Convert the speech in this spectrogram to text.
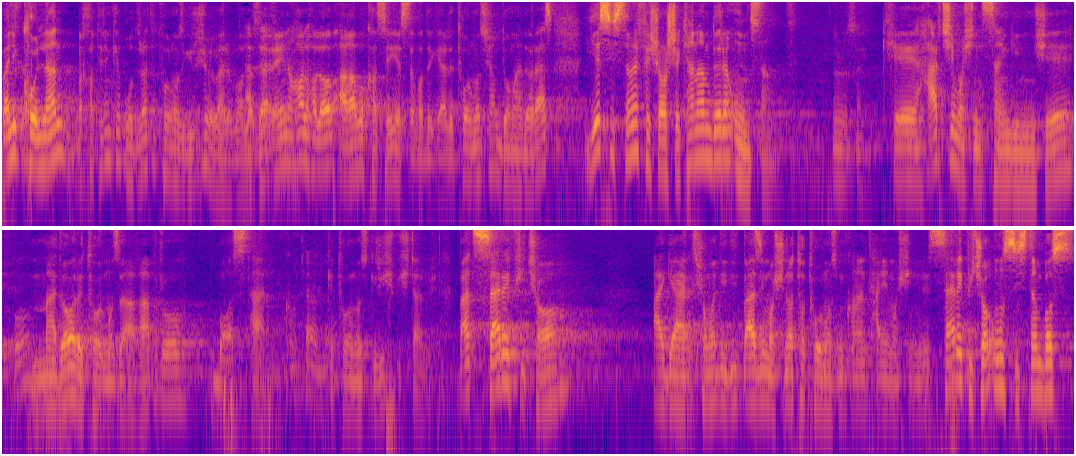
ولی کلا به خاطر اینکه قدرت ترمزگیریشو ببره بالا. در این حال. حالا عقب و کاسه ای استفاده کرده. ترمزش هم دو مداره است. یه سیستم فشار شکن هم داره اون سمت. درسته. که هرچی ماشین سنگین میشه مدار ترمز عقب رو بازتر می‌کنه. که ترمزگیریش بیشتر بشه. بعد سر پیچا اگر شما دیدید بعضی ماشینا تا ترمز می‌کنن تای ماشین میره. سر پیچا اون سیستم باز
